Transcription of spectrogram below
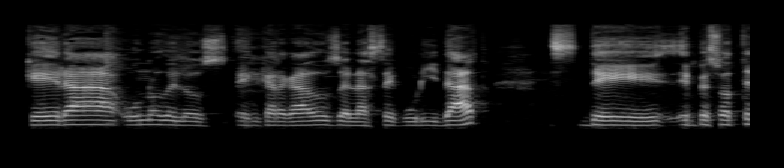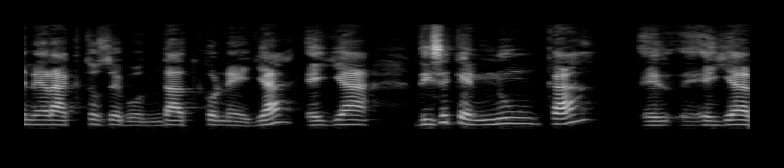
que era uno de los encargados de la seguridad, de, empezó a tener actos de bondad con ella. Ella dice que nunca, eh, ella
